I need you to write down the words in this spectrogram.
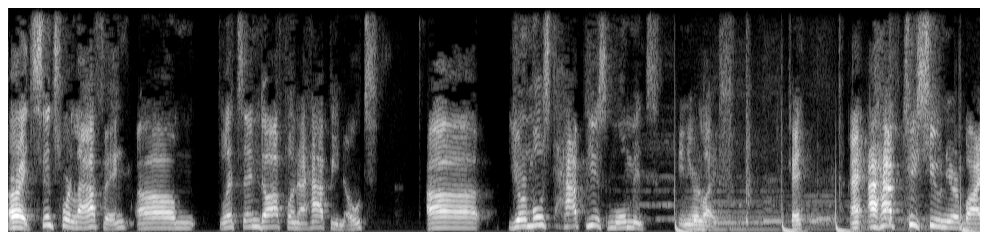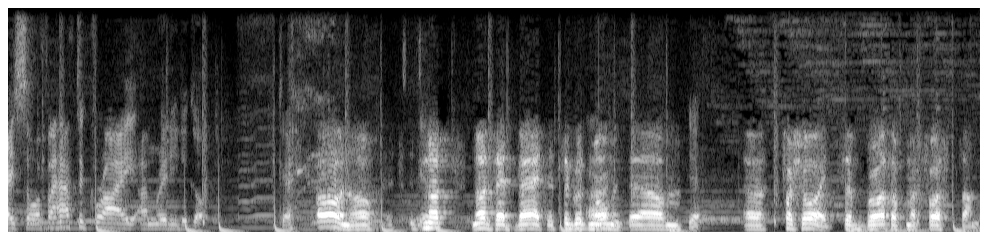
All right, since we're laughing, um, let's end off on a happy note. Uh, your most happiest moment in your life. Okay. I, I have tissue nearby, so if I have to cry, I'm ready to go. Okay. Oh no, it's, it's Yeah. not not that bad. It's a good All right. moment. Um, Yeah. uh, for sure, it's the birth of my first son.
